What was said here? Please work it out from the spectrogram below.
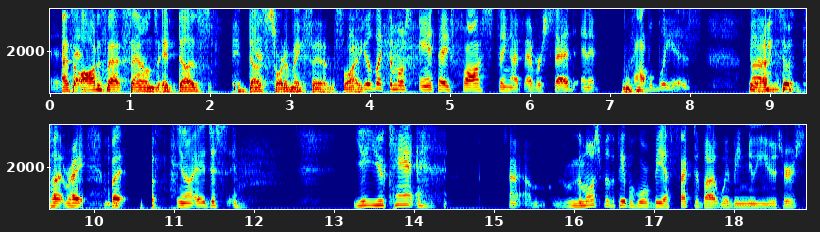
As that- odd as that sounds, it does it does Yeah. sort of make sense. Like it feels like the most anti-FOSS thing I've ever said, and it Mhm. probably is. yeah. but right but you know it just you you can't uh, the most of the people who would be affected by it would be new users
